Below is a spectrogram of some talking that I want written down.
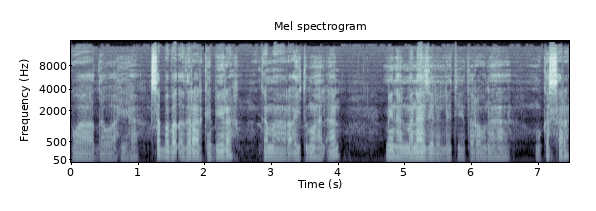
وضواحيها سببت أضرار كبيرة كما رأيتموها الآن منها المنازل التي ترونها مكسرة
